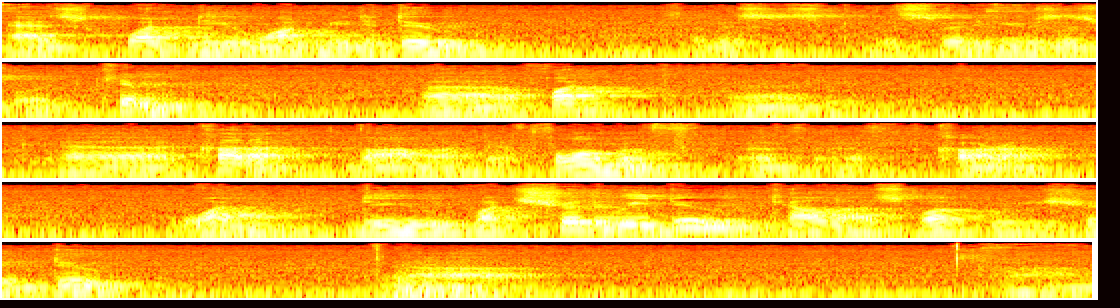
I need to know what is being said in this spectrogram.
As what do you want me to do? So this is this really uses word Kim. Uh, what? Uh, uh, kara Vama, the form of, of, of Kara. What do what should we do? Tell us what we should do. Uh, uh,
